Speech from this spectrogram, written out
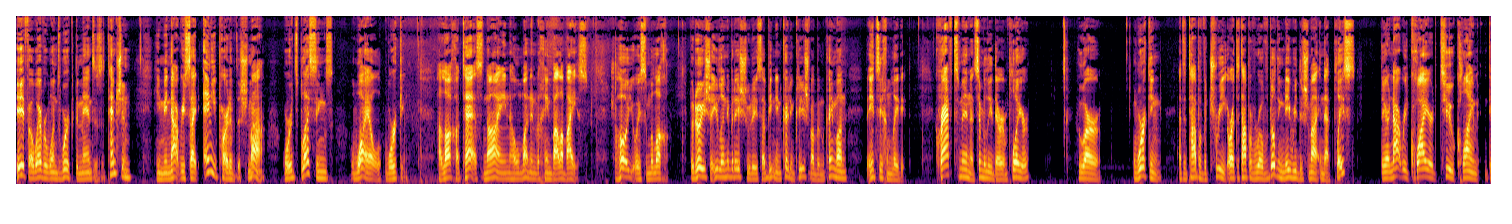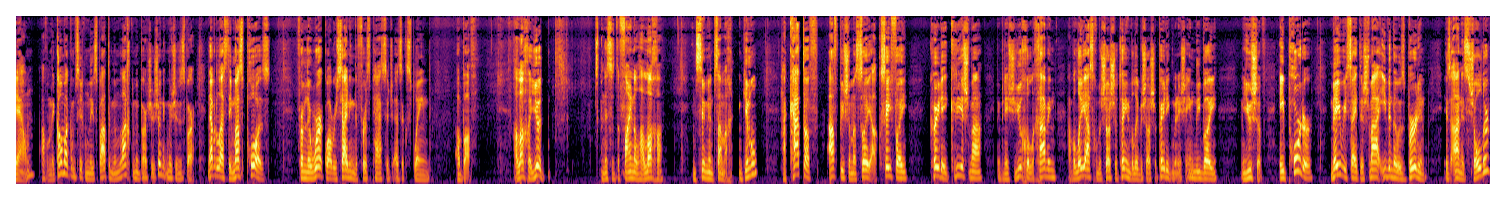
If, however, one's work demands his attention, he may not recite any part of the Shema or its blessings while working. Halacha tes nine haumanin v'chein balabais. Shaho yoisim malacha. Beroi sha'ila nibere shure sabinin kodin kriyishma b'mekaiman v'ein tzichem leidit craftsmen and similarly their employer who are working at the top of a tree or at the top of a row of a building may read the Shema in that place. They are not required to climb down. Nevertheless, they must pause from their work while reciting the first passage as explained above. Halacha Yud, and this is the final halacha in Siman Samach Gimel. Hakatov af bishamasoy al koide kriyishma mipnei sheyuchol lechavin avalo yaschol b'shasha toyin v'le b'shasha pedig mipnei shein miyushav. A porter may recite the Shema even though his burden is on his shoulder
